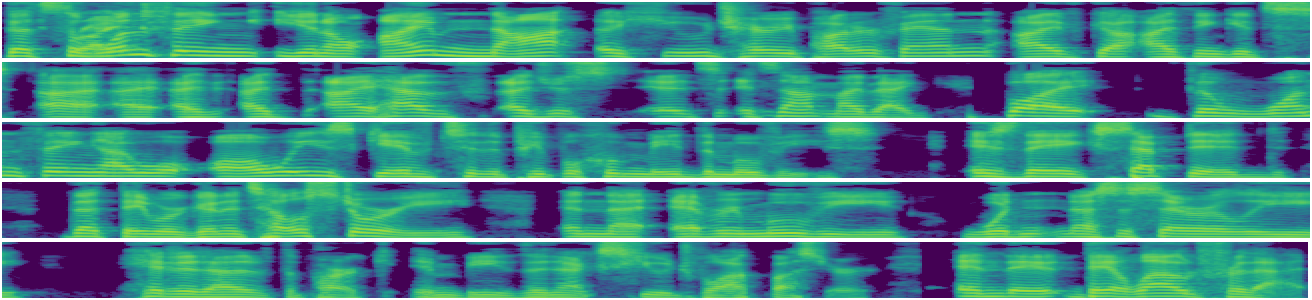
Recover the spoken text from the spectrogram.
that's the right. one thing, you know, I'm not a huge Harry Potter fan. I've got I think it's uh, I I I I have I just it's it's not my bag. But the one thing I will always give to the people who made the movies is they accepted that they were going to tell a story and that every movie wouldn't necessarily hit it out of the park and be the next huge blockbuster. And they they allowed for that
